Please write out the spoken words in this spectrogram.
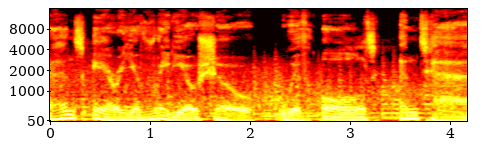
Trans Area Radio Show with Alt and Tab.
